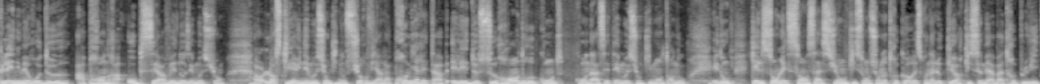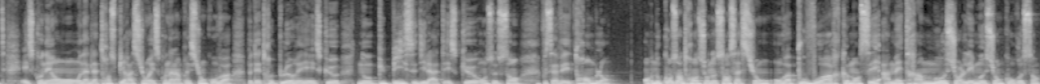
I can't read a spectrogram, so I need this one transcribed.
Clé numéro 2, apprendre à observer nos émotions. Alors lorsqu'il y a une émotion qui nous survient, la première étape, elle est de se rendre compte qu'on a cette émotion qui monte en nous. Et donc, quelles sont les sensations qui sont sur notre corps? Est-ce qu'on a le cœur qui se met à battre plus vite? Est-ce qu'on est on a de la transpiration? Est-ce qu'on a l'impression qu'on va peut-être pleurer? Est-ce que nos pupilles se dilatent? Est-ce qu'on se sent, vous savez, tremblant? En nous concentrant sur nos sensations, on va pouvoir commencer à mettre un mot sur l'émotion qu'on ressent.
